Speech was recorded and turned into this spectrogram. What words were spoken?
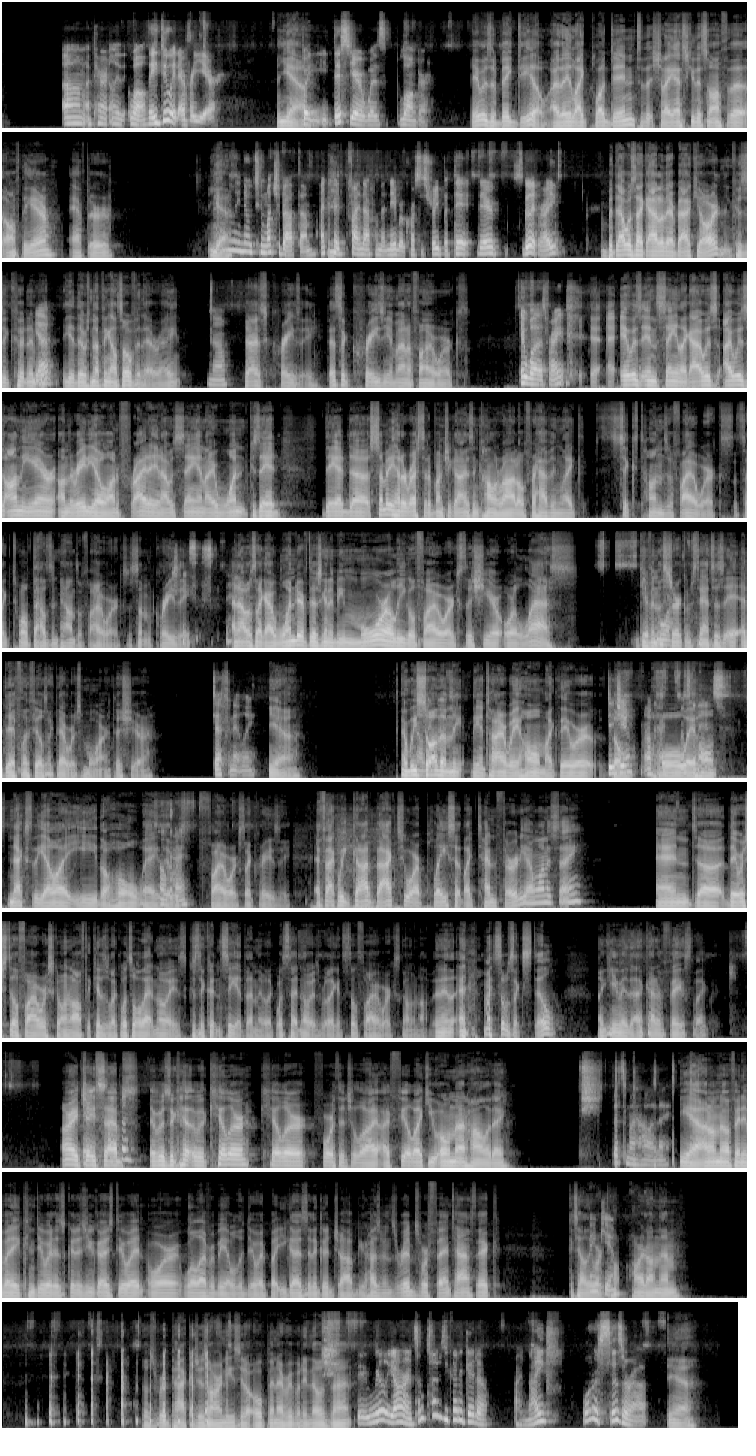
Um, apparently, well, they do it every year, Yeah, but this year was longer. it was a big deal. Are they like plugged in to the? Should I ask you this off the off the air after? I Yeah, don't really know too much about them. I could find out from the neighbor across the street, but they they're good, right? But that was like out of their backyard because it couldn't have Yeah. been. Yeah, there was nothing else over there, right? No, That's crazy. That's a crazy amount of fireworks. it was right. It, it was insane. Like I was, I was on the air on the radio on Friday, and I was saying I won because they had, they had uh, somebody had arrested a bunch of guys in Colorado for having like six tons of fireworks. It's like twelve thousand pounds of fireworks or something crazy. Jesus. And I was like, I wonder if there's going to be more illegal fireworks this year or less, given the More. circumstances. It, it definitely feels like there was more this year. Definitely. Yeah. And we No, saw them the, the entire way home. Like they were Did the, you? the Okay. whole way home. ask. Next to the LIE the whole way. There was fireworks like crazy. In fact, we got back to our place at like ten thirty, I wanna say. And uh, there were still fireworks going off. The kids were like, "What's all that noise?" Because they couldn't see it. Then they were like, "What's that noise?" We're like, "It's still fireworks going off." And then and my son was like, "Still?" Like he made that kind of face. Like, all right, Jay Yeah, Sabs, it was a it was a killer, killer Fourth of July. I feel like you own that holiday. That's my holiday. Yeah, I don't know if anybody can do it as good as you guys do it, or will ever be able to do it. But you guys did a good job. Your husband's ribs were fantastic. I could tell he Thank worked you. hard on them. Those rib packages aren't easy to open. Everybody knows that. They really aren't. Sometimes you got to get a, a knife or a scissor out. Yeah,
